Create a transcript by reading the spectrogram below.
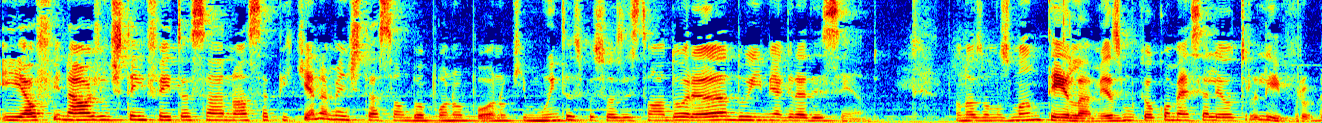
E ao final a gente tem feito essa nossa pequena meditação do Ho Oponopono que muitas pessoas estão adorando e me agradecendo. Então nós vamos mantê-la, mesmo que eu comece a ler outro livro.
